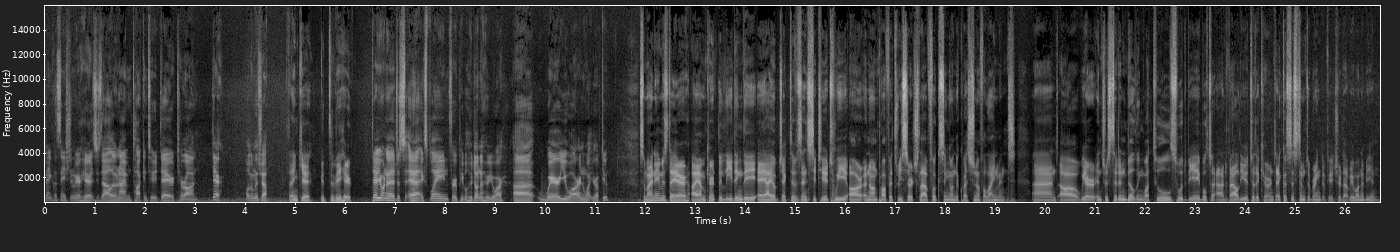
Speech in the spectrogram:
Bankless Nation, we are here at Zuzalu, and I'm talking to Deger Turan. Deger, welcome to the show. Thank you. Good to be here. Deger, you want to just uh, explain for people who don't know who you are, uh, where you are and what you're up to? So, my name is Deger. I am currently leading the AI Objectives Institute. We are a nonprofit research lab focusing on the question of alignment. And uh, we are interested in building what tools would be able to add value to the current ecosystem to bring the future that we want to be in.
